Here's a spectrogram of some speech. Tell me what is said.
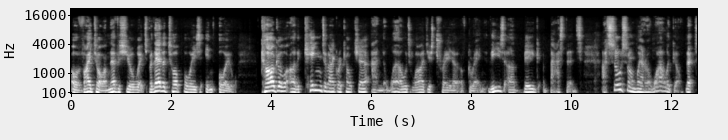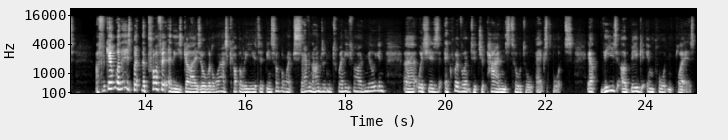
or Vital, I'm never sure which, but they're the top boys in oil. Cargill are the kings of agriculture and the world's largest trader of grain. These are big bastards. I saw somewhere a while ago that I forget what it is, but the profit of these guys over the last couple of years has been something like 725 million, uh, which is equivalent to Japan's total exports. Yeah, these are big, important players.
